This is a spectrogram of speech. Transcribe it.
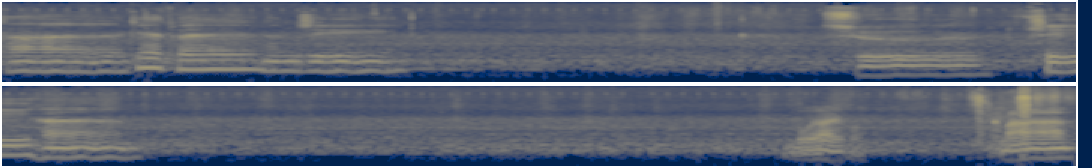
달게 되는지. 술 취한. 뭐야 이거? 그만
